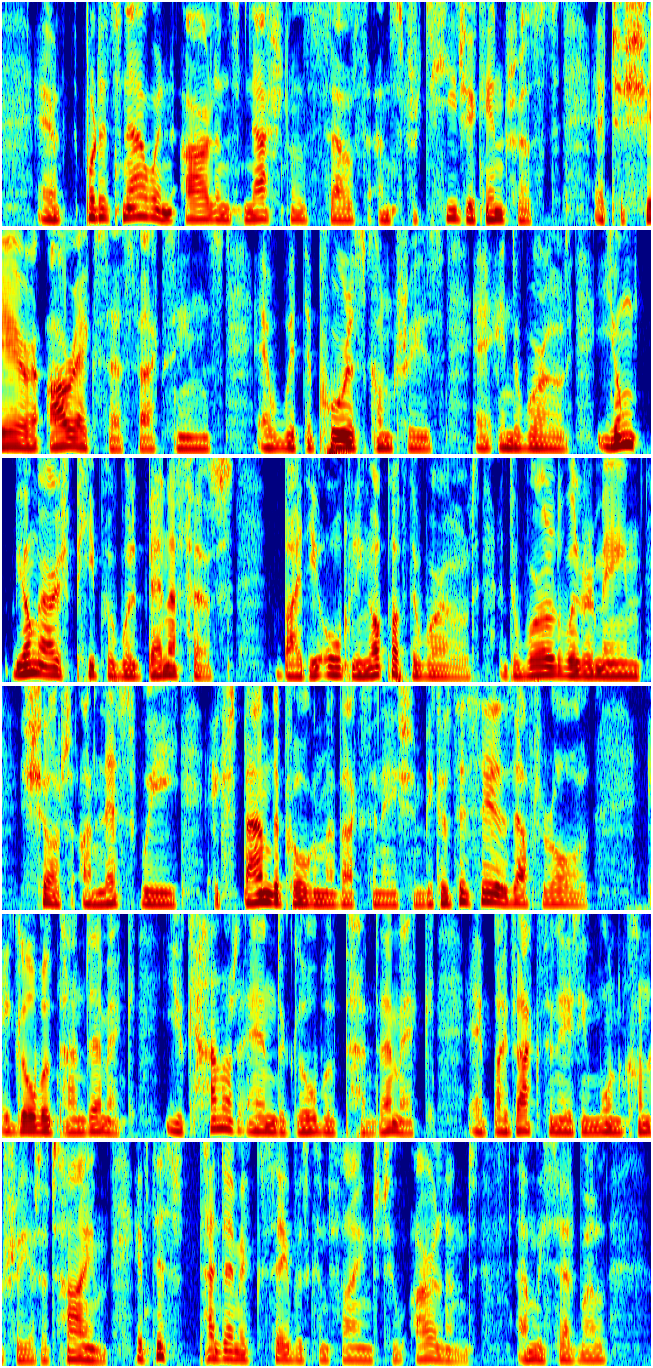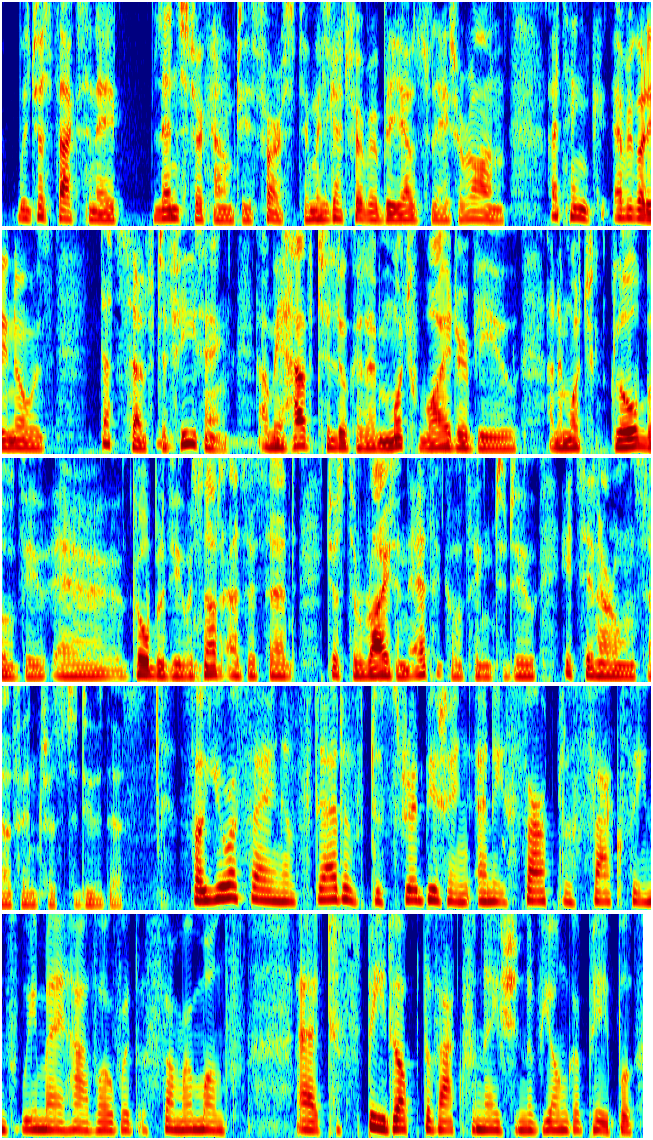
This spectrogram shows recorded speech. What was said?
but it's now in Ireland's national self and strategic interest to share our excess vaccines with the poorest countries uh, in the world. Young young Irish people will benefit by the opening up of the world. The world will remain shut unless we expand the program of vaccination because this is, after all, a global pandemic. You cannot end a global pandemic uh, by vaccinating one country at a time. If this pandemic, say, was confined to Ireland and we said, well, we'll just vaccinate Leinster counties first, and we'll get to everybody else later on. I think everybody knows that's self-defeating, and we have to look at a much wider view and a much global view. Uh, global view. It's not, as I said, just the right and ethical thing to do. It's in our own self-interest to do this. So you're saying instead of distributing any surplus vaccines we may have over the summer months uh, to speed up the vaccination of younger people,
